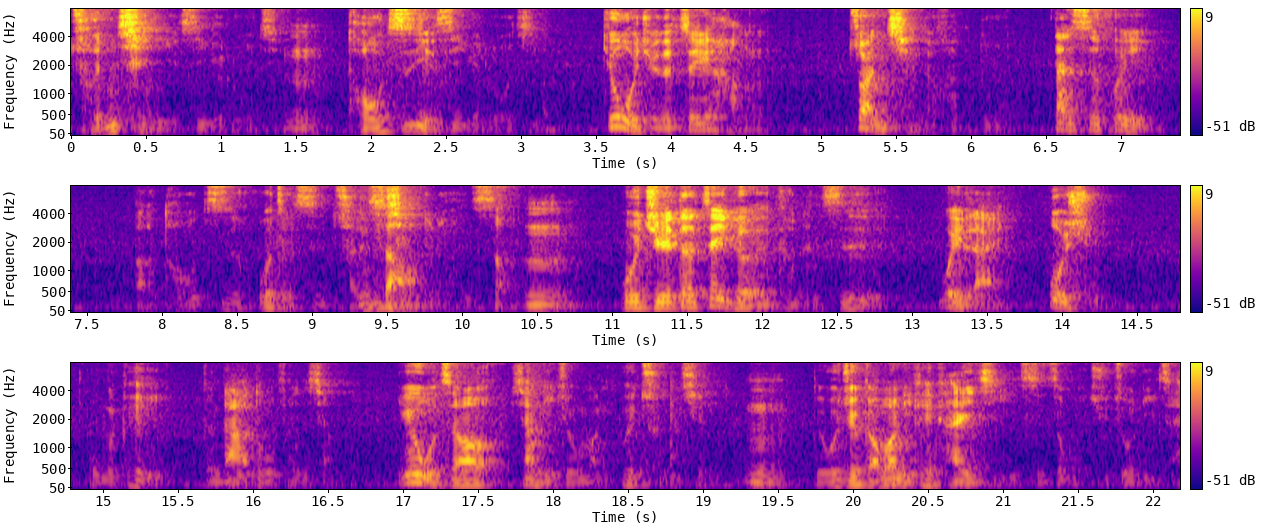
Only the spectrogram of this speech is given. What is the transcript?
存钱也是一个逻辑，嗯，投资也是一个逻辑。就我觉得这一行赚钱的但是会呃投资或者是存钱的人很少，嗯，我觉得这个可能是未来或许我们可以跟大家多分享，因为我知道像你就蛮会存钱，嗯，对，我觉得搞不好你可以开一集是怎么去做理财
